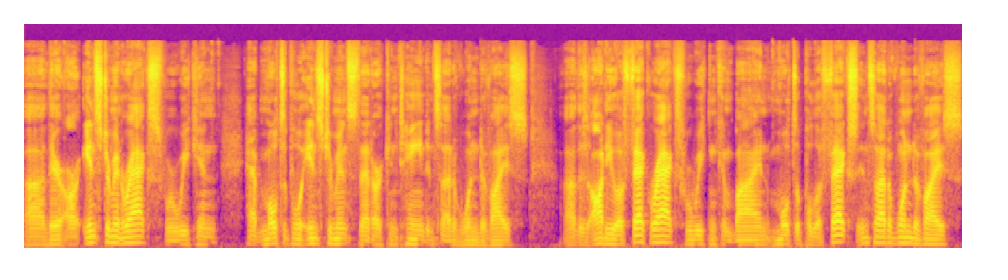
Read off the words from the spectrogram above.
Uh, there are instrument racks where we can have multiple instruments that are contained inside of one device. Uh, there's audio effect racks where we can combine multiple effects inside of one device,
